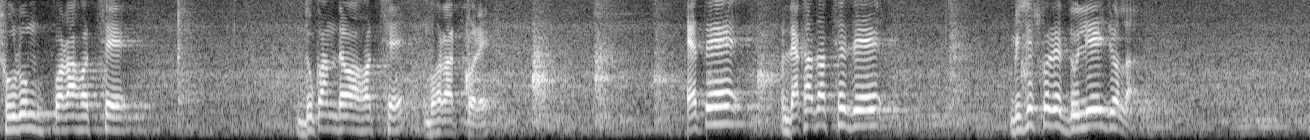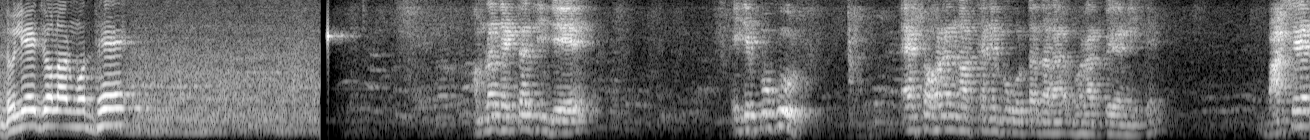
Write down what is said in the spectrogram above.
শোরুম করা হচ্ছে, দোকান দেওয়া হচ্ছে ভরাট করে। এতে দেখা যাচ্ছে যে বিশেষ করে দলিয়াই জলা দলিয়াই জলার মধ্যে আমরা দেখতেছি যে এই যে পুকুর, এক শহরের মাঝখানে পুকুরটা তারা ভরাট করে নিছে। বাঁশের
